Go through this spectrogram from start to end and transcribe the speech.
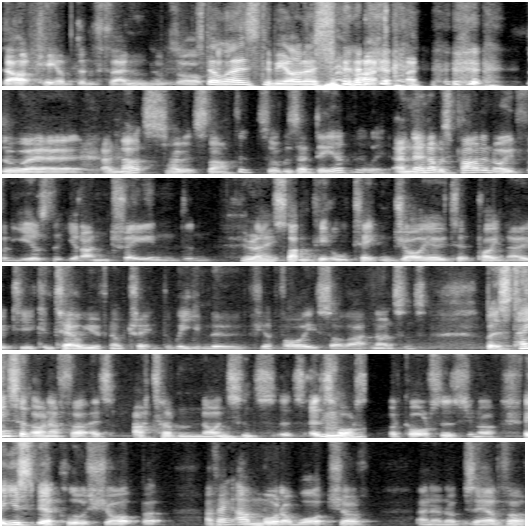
dark haired and thin. It was all Still kind is, to be honest. so uh, and that's how it started. So it was a dare really, and then I was paranoid for years that you're untrained and. And right. some people taking joy out at point out you can tell you've not trained the way you move, your voice, all that nonsense. But as time went on, I thought it's utter nonsense. It's it's Mm. horses for courses, you know. It used to be a closed shop, but I think I'm more a watcher and an observer,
